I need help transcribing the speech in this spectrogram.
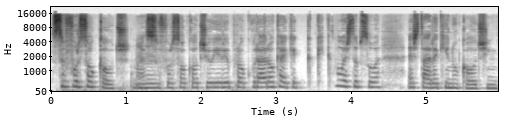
se for só coach, não é? Uhum. Se for só coach, eu iria procurar, ok, o que, que, que é que levou esta pessoa a estar aqui no coaching?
